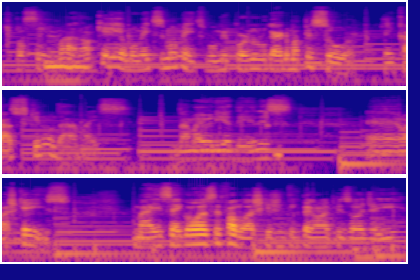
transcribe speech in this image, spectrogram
Tipo assim, hum. mano, ok, é momentos e momentos, vou me pôr no lugar de uma pessoa. Tem casos que não dá, mas na maioria deles, é, eu acho que é isso. Mas é igual você falou, acho que a gente tem que pegar um episódio aí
